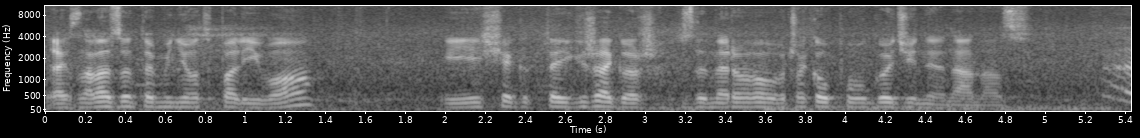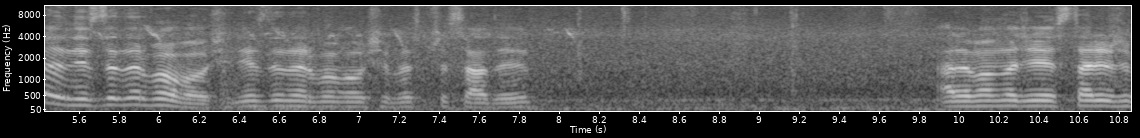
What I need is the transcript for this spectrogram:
Jak znalazłem, to mi nie odpaliło. I się tutaj Grzegorz zdenerwował, bo czekał pół godziny na nas. E, Nie zdenerwował się, nie zdenerwował się bez przesady. Ale mam nadzieję, stary, że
